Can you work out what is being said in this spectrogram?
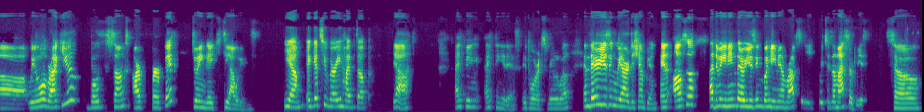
uh, we will rock you. Both songs are perfect to engage the audience. Yeah, it gets you very hyped up. Yeah, I think I think it is. It works really well. And they're using "We Are the Champion," and also at the beginning they're using "Bohemian Rhapsody," which is a masterpiece. So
